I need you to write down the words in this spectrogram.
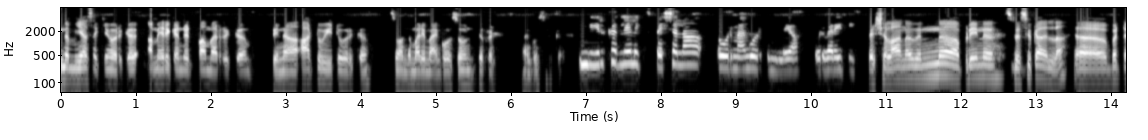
இந்த மியாசக்கியும் இருக்கு. அமெரிக்கன் ரெட் ஃபார்மர் இருக்கு. பின்ன ஆட்டு டூ e இருக்கு. ஸோ அந்த மாதிரி மேங்கோஸும் டிஃப்ரெண்ட் மேங்கோஸ் இருக்கு. இங்கே இருக்கிறதுலே லைக் ஸ்பெஷலாக ஒரு மேங்கோ இருக்கும் இல்லையா? ஒரு வெரைட்டி ஸ்பெஷலானதுன்னு அப்படின்னு ஸ்பெசிஃபிக்கா இல்லை. பட்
